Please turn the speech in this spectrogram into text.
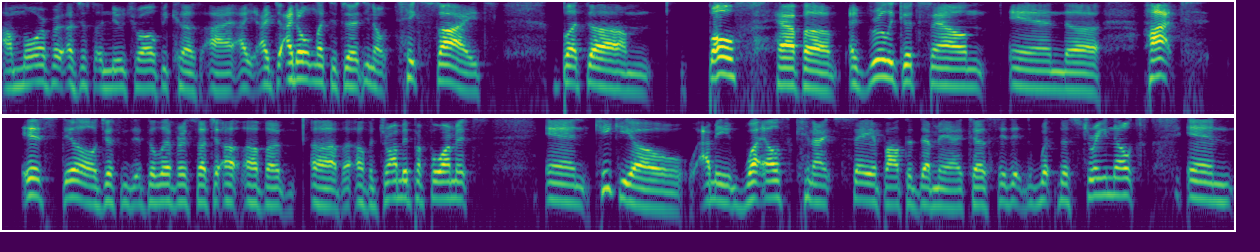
am more of a, just a neutral because I, I, I don't like to, to you know take sides, but um, both have a, a really good sound and uh, hot. It still just delivers such a of a of a, of a performance. And Kikyo, I mean, what else can I say about the, the man? Because with the string notes and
